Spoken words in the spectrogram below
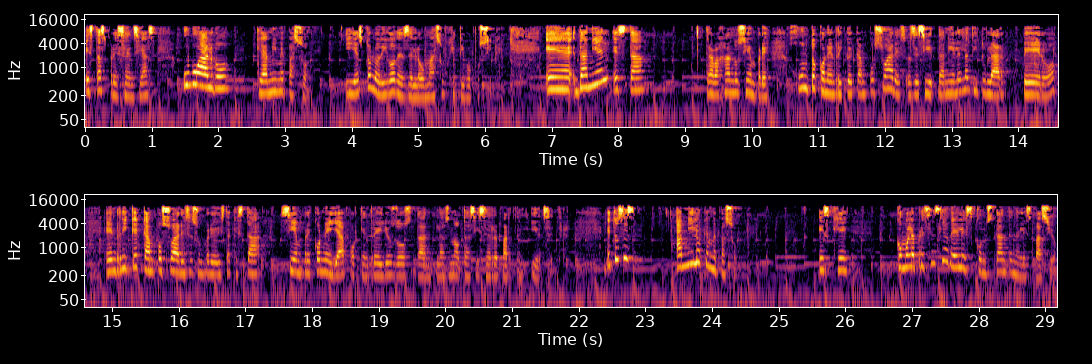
estas presencias, hubo algo que a mí me pasó, y esto lo digo desde lo más subjetivo posible. Eh, Daniel está trabajando siempre junto con Enrique Campos Suárez, es decir, Daniel es la titular, pero Enrique Campos Suárez es un periodista que está siempre con ella porque entre ellos dos dan las notas y se reparten y etcétera. Entonces, a mí lo que me pasó es que como la presencia de él es constante en el espacio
